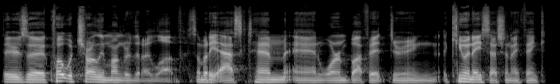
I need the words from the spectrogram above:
There's a quote with Charlie Munger that I love. Somebody asked him and Warren Buffett during a Q&A session, I think,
